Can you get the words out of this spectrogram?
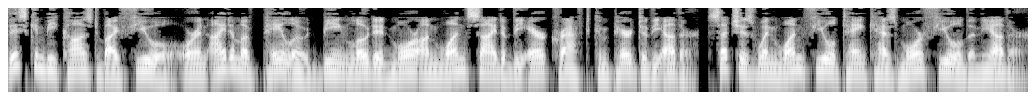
This can be caused by fuel or an item of payload being loaded more on one side of the aircraft compared to the other, such as when one fuel tank has more fuel than the other.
